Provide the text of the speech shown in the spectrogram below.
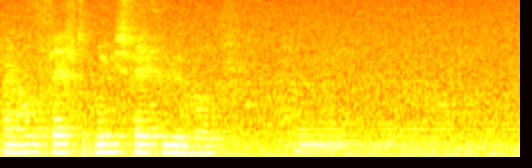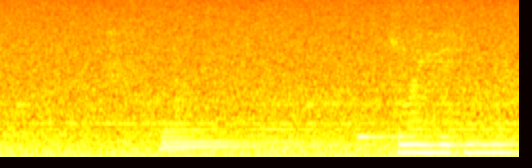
Van half vijf tot nu is vijf uur en. Zo lang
